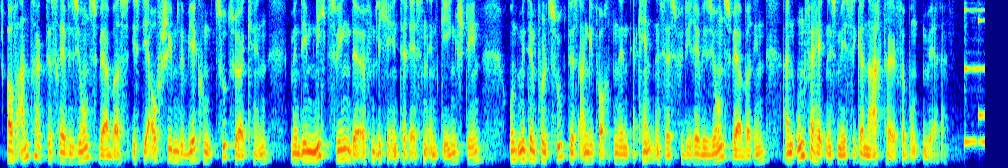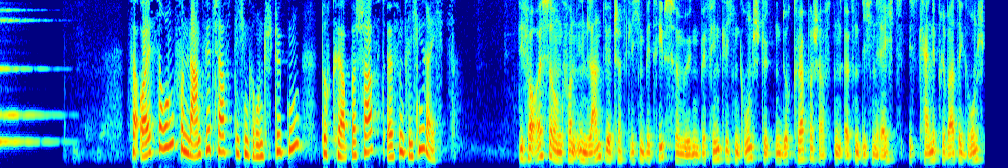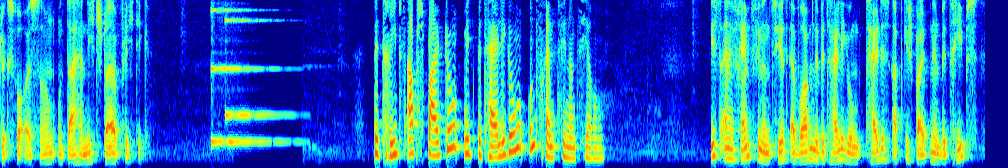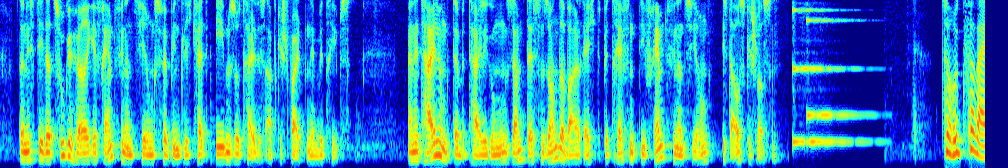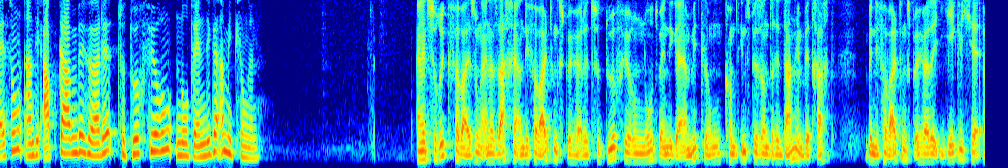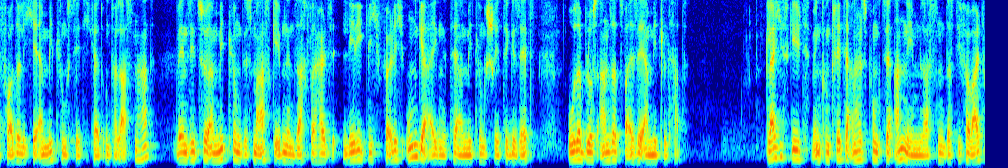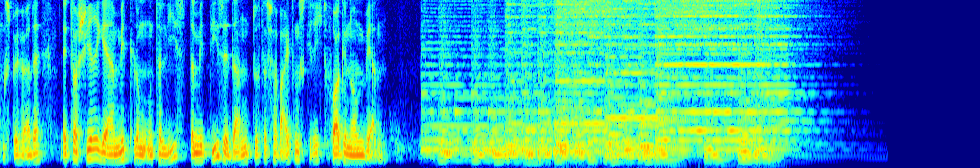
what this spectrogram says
Auf Antrag des Revisionswerbers ist die aufschiebende Wirkung zuzuerkennen, wenn dem nicht zwingende öffentliche Interessen entgegenstehen und mit dem Vollzug des angefochtenen Erkenntnisses für die Revisionswerberin ein unverhältnismäßiger Nachteil verbunden wäre. Veräußerung von landwirtschaftlichen Grundstücken durch Körperschaft öffentlichen Rechts. Die Veräußerung von in landwirtschaftlichem Betriebsvermögen befindlichen Grundstücken durch Körperschaften öffentlichen Rechts ist keine private Grundstücksveräußerung und daher nicht steuerpflichtig. Betriebsabspaltung mit Beteiligung und Fremdfinanzierung. Ist eine fremdfinanziert erworbene Beteiligung Teil des abgespaltenen Betriebs, dann ist die dazugehörige Fremdfinanzierungsverbindlichkeit ebenso Teil des abgespaltenen Betriebs eine Teilung der Beteiligung samt dessen Sonderwahlrecht betreffend die Fremdfinanzierung ist ausgeschlossen. Zurückverweisung an die Abgabenbehörde zur Durchführung notwendiger Ermittlungen. Eine Zurückverweisung einer Sache an die Verwaltungsbehörde zur Durchführung notwendiger Ermittlungen kommt insbesondere dann in Betracht, wenn die Verwaltungsbehörde jegliche erforderliche Ermittlungstätigkeit unterlassen hat wenn sie zur Ermittlung des maßgebenden Sachverhalts lediglich völlig ungeeignete Ermittlungsschritte gesetzt oder bloß ansatzweise ermittelt hat. Gleiches gilt, wenn konkrete Anhaltspunkte annehmen lassen, dass die Verwaltungsbehörde etwas schwierige Ermittlungen unterließ, damit diese dann durch das Verwaltungsgericht vorgenommen werden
